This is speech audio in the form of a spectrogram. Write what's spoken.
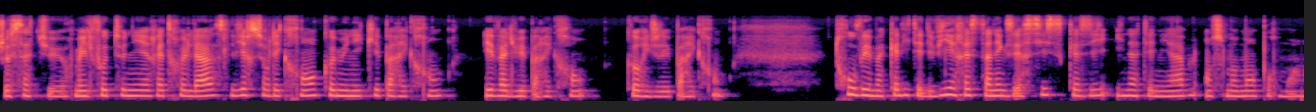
Je sature, mais il faut tenir, être là, lire sur l'écran, communiquer par écran, évaluer par écran, corriger par écran. Trouver ma qualité de vie reste un exercice quasi inatteignable en ce moment pour moi.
